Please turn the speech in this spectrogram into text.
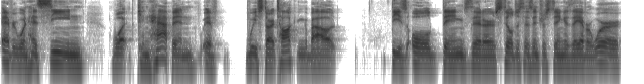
everyone has seen what can happen if we start talking about these old things that are still just as interesting as they ever were,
